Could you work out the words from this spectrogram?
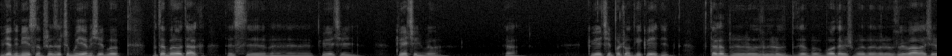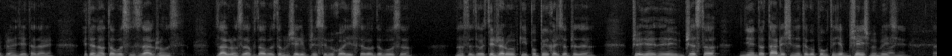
W jednym miejscu zatrzymujemy się, bo, bo to było tak, to jest e, kwiecień, kwiecień był, tak, kwiecień, początki kwietnia. Taka woda już rozlewała się wszędzie i tak dalej. I ten autobus zagrzązł, zagląd za autobus, to musieli wszyscy wychodzić z tego autobusu, no, z, z ciężarówki i popychać to przez, przez to nie dotarliśmy do tego punktu, gdzie musieliśmy być. Tak.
